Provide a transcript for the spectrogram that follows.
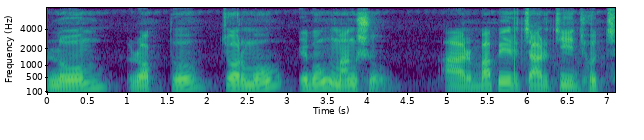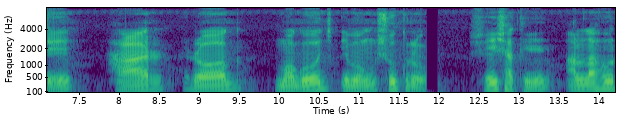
লোম, রক্ত চর্ম এবং মাংস। আর বাপের চার চিজ হচ্ছে হাড়, রগ, মগজ এবং শুক্র। সেই সাথে আল্লাহর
